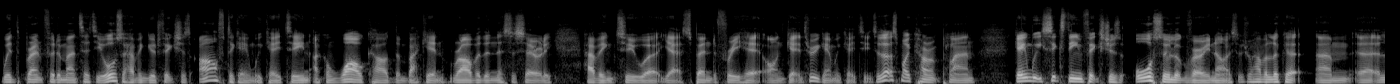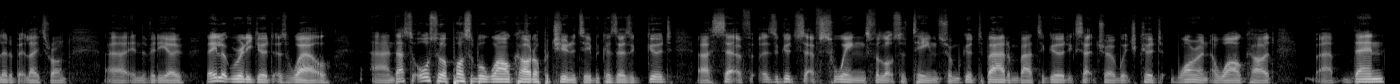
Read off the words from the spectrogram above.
with Brentford and Man City also having good fixtures after game week 18, I can wildcard them back in rather than necessarily having to, uh, yeah, spend a free hit on getting through game week 18. So that's my current plan. Game week 16 fixtures also look very nice, which we'll have a look at um, uh, a little bit later on uh, in the video. They look really good as well and that's also a possible wildcard opportunity because there's a good uh, set of there's a good set of swings for lots of teams from good to bad and bad to good etc which could warrant a wildcard uh, then.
